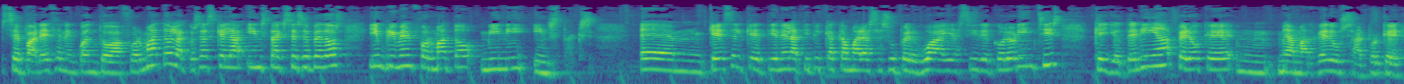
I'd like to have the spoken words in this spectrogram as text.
se parecen en cuanto a formato, la cosa es que la Instax SP2 imprime en formato mini Instax. Em, que es el que tiene la típica cámara esa super guay así de color inchis que yo tenía pero que mm, me amargué de usar porque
